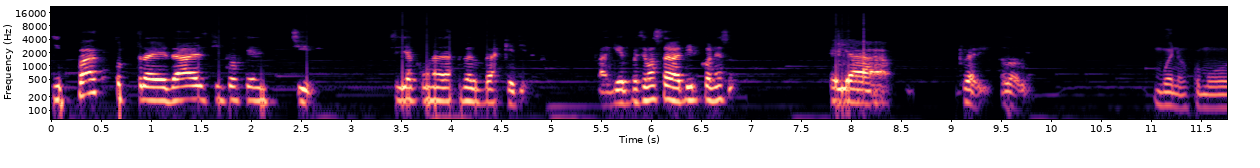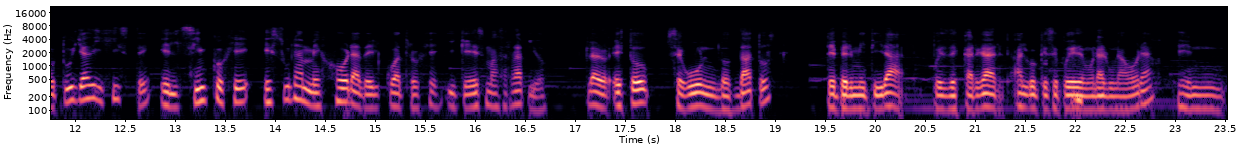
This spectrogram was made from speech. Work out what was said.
impacto traerá el 5G en Chile? Sería como una de las dudas que tiene. Para que empecemos a debatir con eso, ella, ready, todo bien. Bueno, como tú ya dijiste, el 5G es una mejora del 4G y que es más rápido. Claro, esto, según los datos, te permitirá pues descargar algo que se puede demorar una hora en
